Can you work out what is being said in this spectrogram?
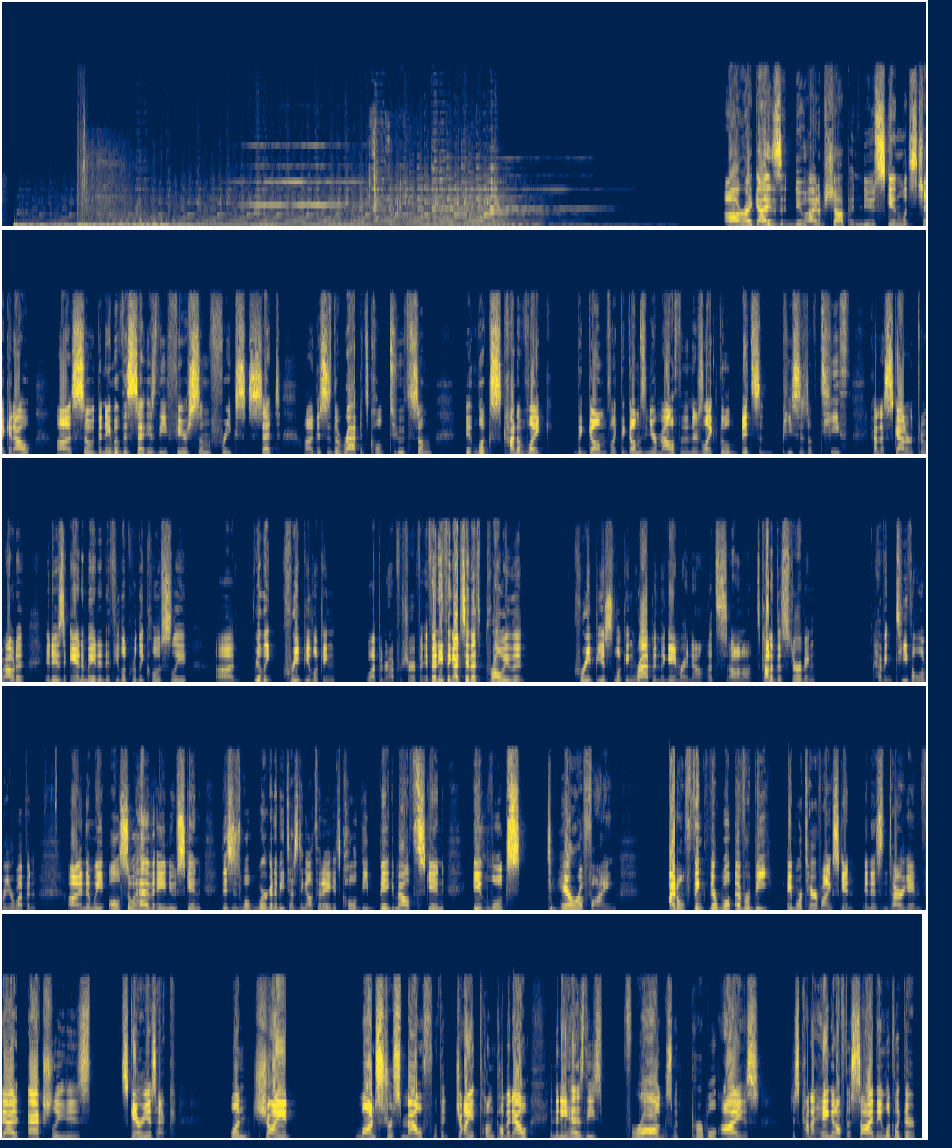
Alright guys, new item shop, new skin, let's check it out. Uh, so the name of this set is the Fearsome Freaks set. Uh, this is the wrap, it's called Toothsome it looks kind of like the gums, like the gums in your mouth, and then there's like little bits and pieces of teeth kind of scattered throughout it. It is animated if you look really closely. Uh, really creepy looking weapon wrap for sure. If, if anything, I'd say that's probably the creepiest looking wrap in the game right now. That's, I don't know, it's kind of disturbing having teeth all over your weapon. Uh, and then we also have a new skin. This is what we're going to be testing out today. It's called the Big Mouth skin. It looks terrifying. I don't think there will ever be a more terrifying skin in this entire game. That actually is scary as heck. One giant monstrous mouth with a giant tongue coming out, and then he has these frogs with purple eyes just kind of hanging off the side. They look like they're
